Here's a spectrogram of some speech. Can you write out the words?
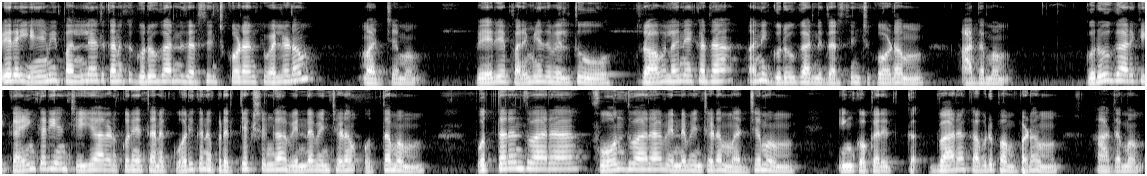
వేరే ఏమీ పని లేదు కనుక గురువుగారిని దర్శించుకోవడానికి వెళ్ళడం మధ్యమం. వేరే పని మీద వెళ్తూ త్రోవలనే కదా అని గురువుగారిని దర్శించుకోవడం అధమం. గురువుగారికి కైంకర్యం చేయాలనుకునే తన కోరికను ప్రత్యక్షంగా విన్నవించడం ఉత్తమం. ఉత్తరం ద్వారా ఫోన్ ద్వారా విన్నవించడం మధ్యమం. ఇంకొకరి క- ద్వారా కబురు పంపడం అధమం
